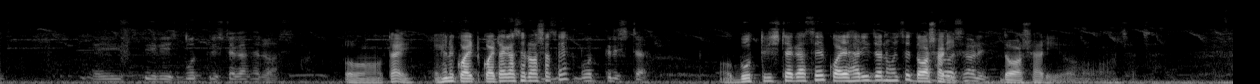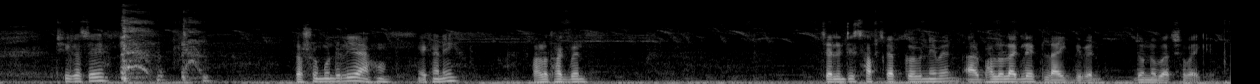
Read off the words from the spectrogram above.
ও তাই এখানে কয় কয়টা গাছের রস আছে বত্রিশটা ও বত্রিশটা গাছের কয় হাড়ি যেন হয়েছে দশ হাড়ি দশ হাঁড়ি। দশ হাড়ি ও আচ্ছা আচ্ছা ঠিক আছে দর্শক মণ্ডলী এখন এখানেই ভালো থাকবেন চ্যানেলটি সাবস্ক্রাইব করে নেবেন আর ভালো লাগলে একটি লাইক দিবেন। ধন্যবাদ সবাইকে।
